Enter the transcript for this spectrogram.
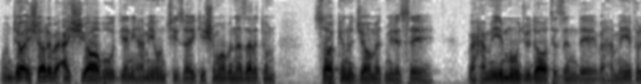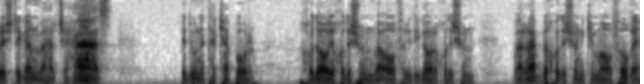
اونجا اشاره به اشیا بود یعنی همه اون چیزهایی که شما به نظرتون ساکن و جامد می‌رسه و همه موجودات زنده و همه فرشتگان و هرچه هست بدون تکبر خدای خودشون و آفریدگار خودشون و رب خودشون که مافوق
